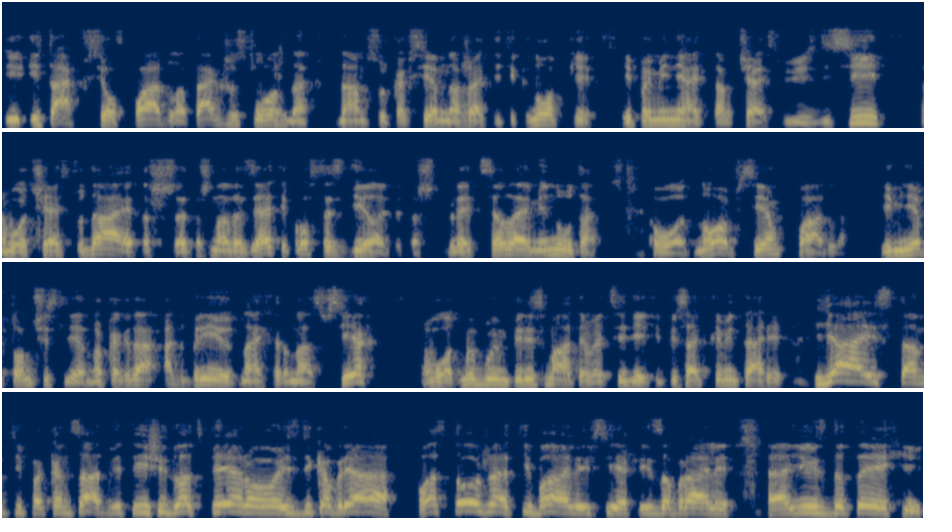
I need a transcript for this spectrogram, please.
и так все впадло, так же сложно нам, сука, всем нажать эти кнопки и поменять там часть USDC, вот, часть туда, это ж, это ж надо взять и просто сделать, это ж, блядь, целая минута, вот, но всем впадло, и мне в том числе, но когда отбреют нахер нас всех, вот, мы будем пересматривать, сидеть и писать комментарии. Я из там типа конца 2021 из декабря вас тоже отъебали всех и забрали э, USDT.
